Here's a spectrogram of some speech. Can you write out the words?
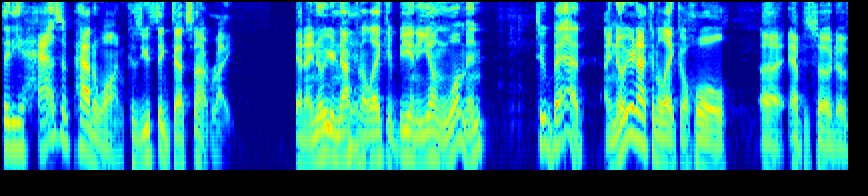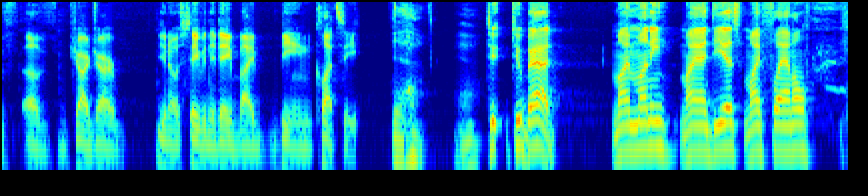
that he has a Padawan because you think that's not right. And I know you're not Yeah. going to like it being a young woman. Too bad. I know you're not going to like a whole uh, episode of of Jar Jar, you know, saving the day by being klutzy. Yeah. Yeah. Too too bad. My money, my ideas, my flannel.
